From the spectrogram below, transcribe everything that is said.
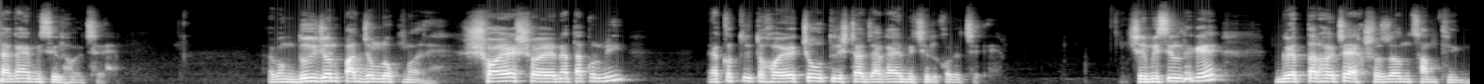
জায়গায় মিছিল হয়েছে। এবং দুইজন, পাঁচজন লোক নয়। শয়ে শয়ে নেতাকর্মী একত্রিত হয়ে চৌত্রিশটা জায়গায় মিছিল করেছে। সে মিছিল থেকে গ্রেপ্তার হয়েছে একশো জন সামথিং।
